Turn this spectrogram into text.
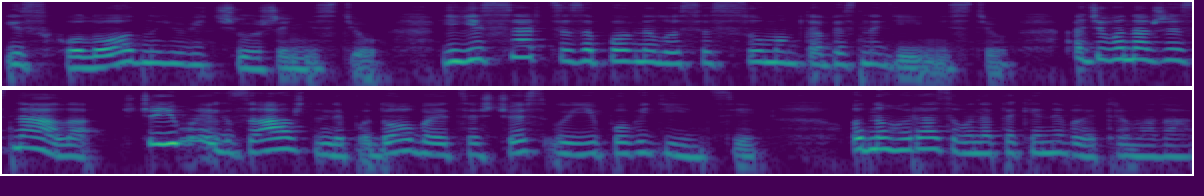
із холодною відчуженістю. Її серце заповнилося сумом та безнадійністю, адже вона вже знала, що йому, як завжди, не подобається щось у її поведінці. Одного разу вона таки не витримала.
